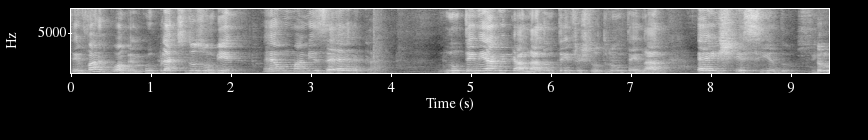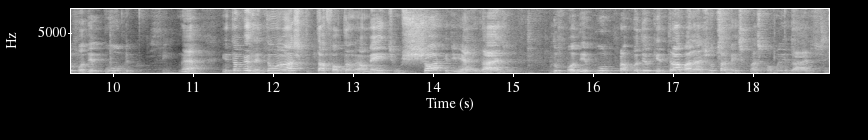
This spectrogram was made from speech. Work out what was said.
Tem vários, pô, o complexo do zumbi é uma miséria, cara. Não tem nem água encanada, não tem infraestrutura, não tem nada. É esquecido Sim. pelo poder público. Sim. Né? Então, quer dizer, então eu acho que está faltando realmente um choque de realidade do poder público para poder o quê? trabalhar juntamente com as comunidades. Sim.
